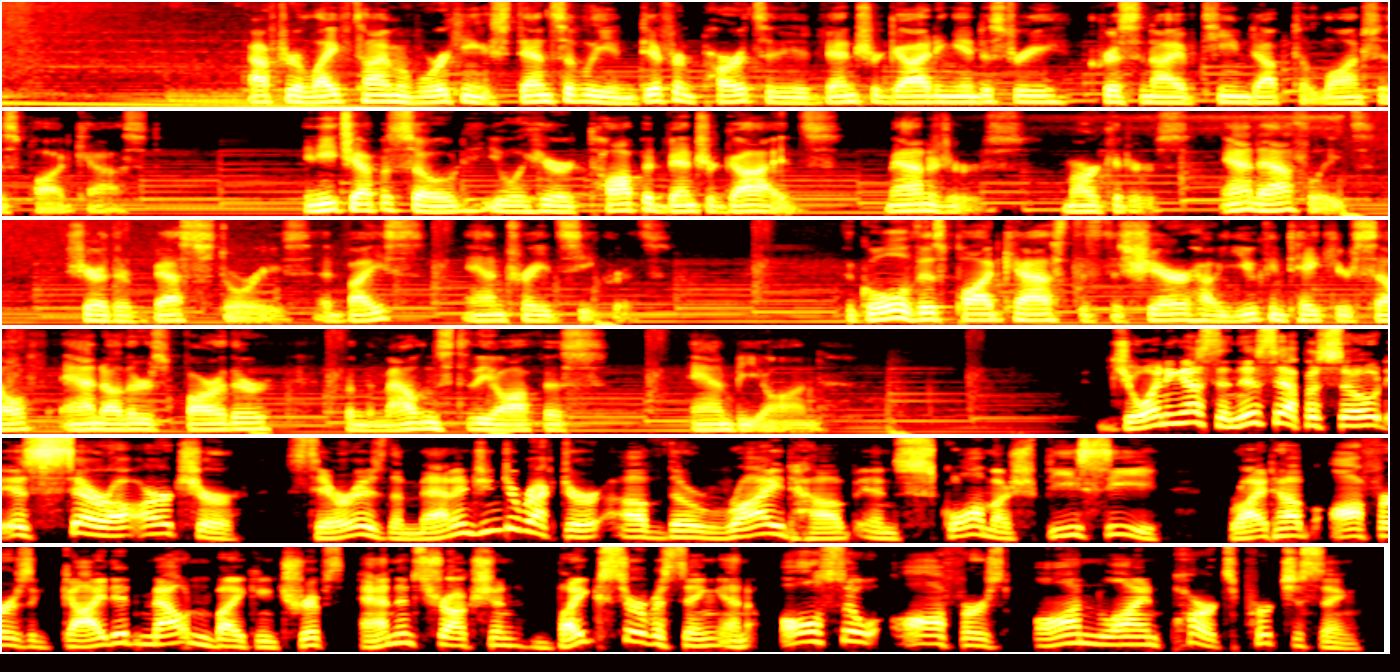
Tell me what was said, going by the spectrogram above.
After a lifetime of working extensively in different parts of the adventure guiding industry, Chris and I have teamed up to launch this podcast. In each episode, you will hear top adventure guides, managers, marketers, and athletes share their best stories, advice, and trade secrets. The goal of this podcast is to share how you can take yourself and others farther from the mountains to the office and beyond. Joining us in this episode is Sara Archer. Sara is the managing director of the RideHub in Squamish, BC. RideHub offers guided mountain biking trips and instruction, bike servicing, and also offers online parts purchasing.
